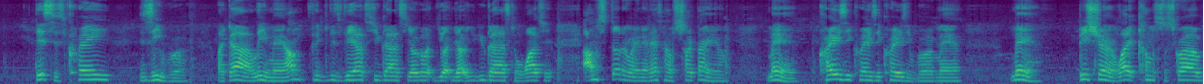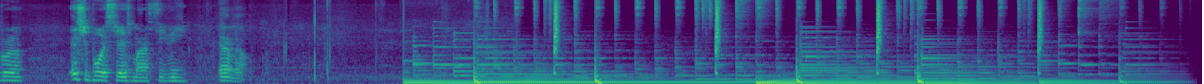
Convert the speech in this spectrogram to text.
This is crazy, bro. Like, golly, man, I'm gonna get this video out to you guys so y'all, y'all, you guys can watch it. I'm stuttering right now. That's how shocked I am. Man, crazy, crazy, crazy, bro, man. Man, be sure and like, comment, subscribe, bro. It's your boy, Serious Minds TV, and I'm out.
